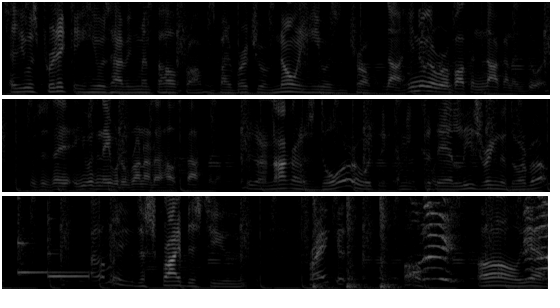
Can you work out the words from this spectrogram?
Said he was predicting he was having mental health problems by virtue of knowing he was in trouble. No, he knew they were about to knock on his door, which is he wasn't able to run out of the house fast enough. They're gonna knock on his door, or would they? I mean, could they at least ring the doorbell? Let me describe this to you, Frank. Oh, oh yeah.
